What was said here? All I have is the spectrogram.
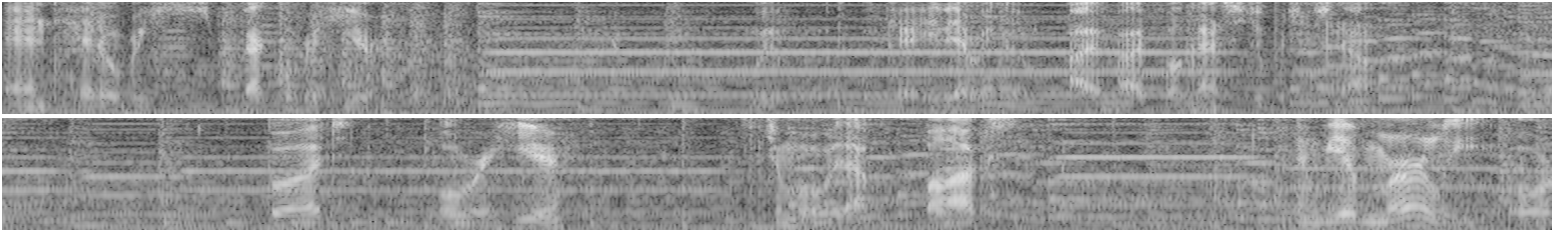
and head over back over here. Wait, okay, there we go. I, I felt kind of stupid just now. But over here, jump over that box, and we have Merlee or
